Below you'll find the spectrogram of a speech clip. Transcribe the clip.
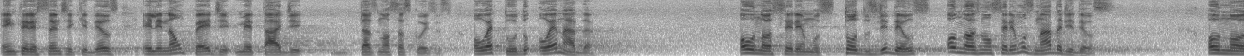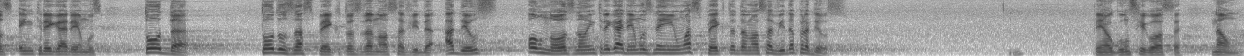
É interessante que Deus, ele não pede metade das nossas coisas. Ou é tudo ou é nada. Ou nós seremos todos de Deus, ou nós não seremos nada de Deus. Ou nós entregaremos toda todos os aspectos da nossa vida a Deus, ou nós não entregaremos nenhum aspecto da nossa vida para Deus. Tem alguns que gostam, não,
